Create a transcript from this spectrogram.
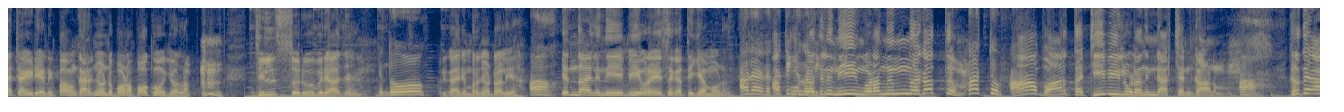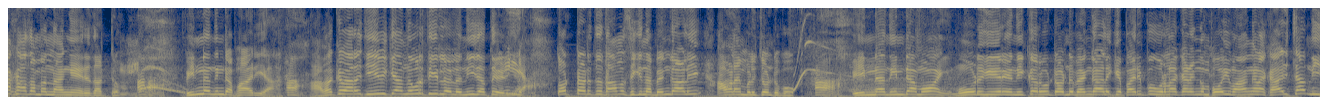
ഏറ്റ ഐഡിയ ആണ്. ഇപ്പൊ അവൻ കരഞ്ഞോണ്ട് പോണം? പോക്ക് നോക്കിയോളാം ജിൽ സ്വരൂപ് രാജ. എന്തോ? ഒരു കാര്യം പറഞ്ഞോട്ടാളിയ. എന്തായാലും നീ ബീവറേസ് കത്തിക്കാൻ പോണ്. അതെ അതെ കത്തിക്കും അക്കൂട്ടത്തിൽ നീയും കൂടെ നിന്ന് കത്തും. കത്തും. ആ. വാർത്ത ടി വിയിലൂടെ നിന്റെ അച്ഛൻ കാണും. ഹൃദയാഘാതം വന്ന് അങ്ങേര് തട്ടും പിന്നെ നിന്റെ ഭാര്യ. അവക്ക് വേറെ ജീവിക്കാൻ നിവൃത്തിയില്ലല്ലോ നീ ചത്തു കഴിഞ്ഞ. തൊട്ടടുത്ത് താമസിക്കുന്ന ബംഗാളി അവളെ വിളിച്ചോണ്ട് പോകും പിന്നെ നിന്റെ മോയ് മൂട് കീറി നിക്കറൂട്ടോണ്ട് ബംഗാളിക്ക് പരിപ്പ് ഉരുളക്കിഴങ്ങും പോയി വാങ്ങണ കാഴ്ച നീ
